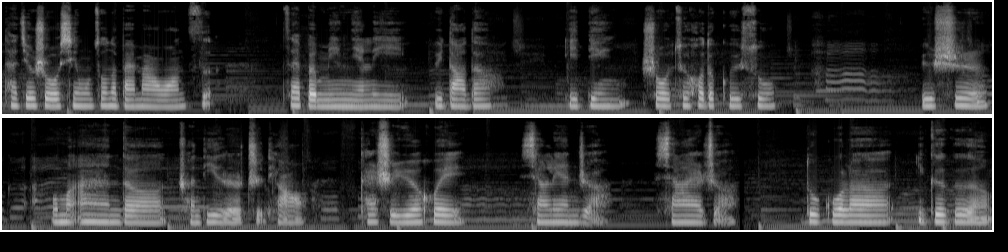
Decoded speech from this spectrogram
他就是我心目中的白马王子，在本命年里遇到的，一定是我最后的归宿。于是，我们暗暗地传递着纸条，开始约会，相恋着，相爱着。度过了一个个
